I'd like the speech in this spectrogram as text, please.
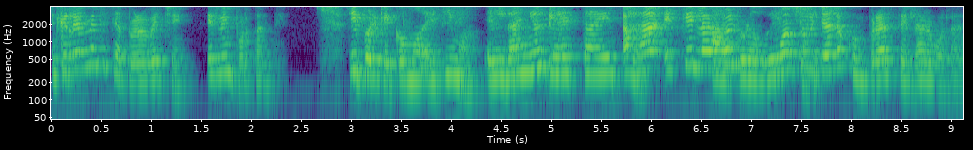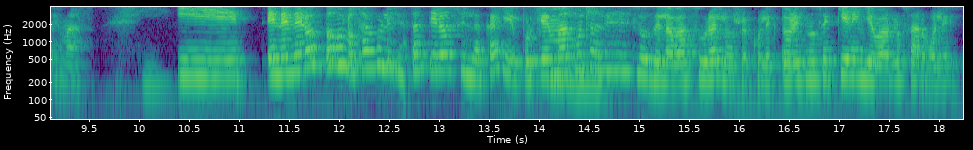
que realmente se aproveche, es lo importante. Sí, porque como decimos, el daño ya está hecho. Ajá, es que el árbol, tú, ya lo compraste el árbol además. Sí. Y en enero todos los árboles están tirados en la calle, porque además muchas veces los de la basura, los recolectores, no se quieren llevar los árboles.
